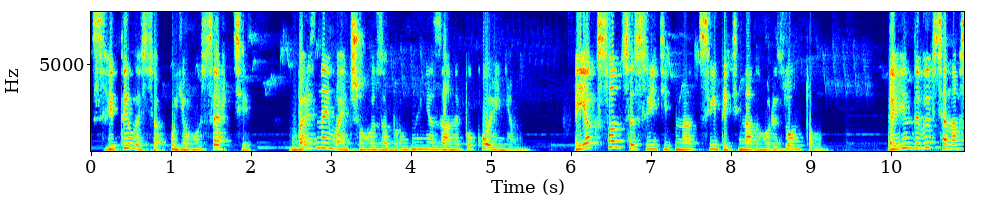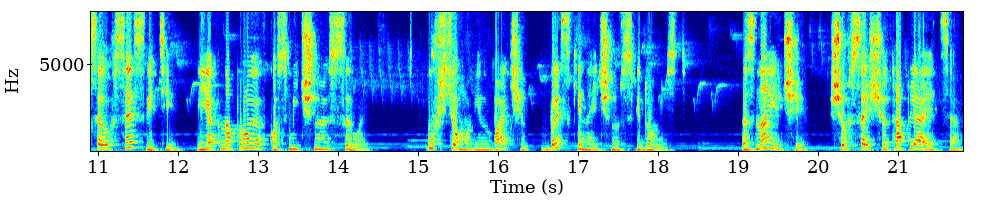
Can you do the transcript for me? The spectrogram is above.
світилося у його серці без найменшого забруднення занепокоєнням. Як сонце світить над, світить над горизонтом, він дивився на все у всесвіті, як на прояв космічної сили. У всьому він бачив безкінечну свідомість, знаючи, що все, що трапляється,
